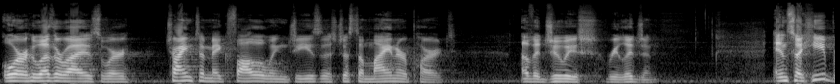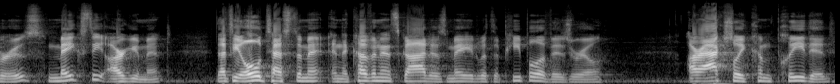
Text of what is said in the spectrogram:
or who otherwise were trying to make following Jesus just a minor part of a Jewish religion. And so Hebrews makes the argument that the Old Testament and the covenants God has made with the people of Israel are actually completed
